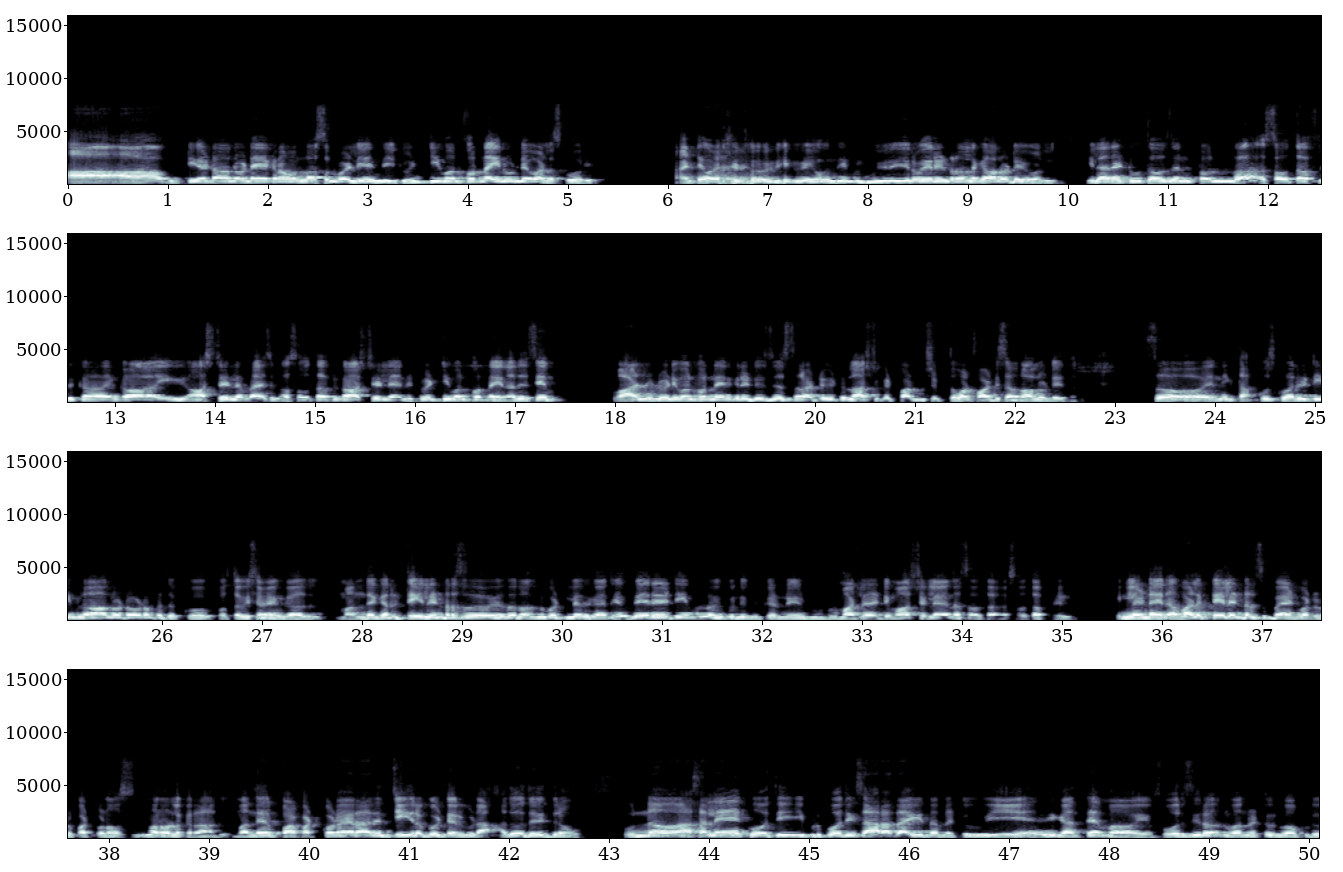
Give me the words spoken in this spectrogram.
ఆ ఆ ఫిఫ్టీ ఎయిట్ ఆల్అౌట్ అయ్యే క్రమంలో అసలు వాళ్ళు ఏంది? ట్వంటీ వన్ ఫోర్ నైన్ ఉండే వాళ్ళ స్కోర్. అంటే వాళ్ళు ఏముంది? ఇరవై రెండు రన్లకే ఆల్అౌట్ అయ్యేవాళ్ళు ఇలానే టూ థౌజండ్ ట్వెల్వ్లో సౌత్ ఆఫ్రికా ఇంకా ఈ ఆస్ట్రేలియా మ్యాచ్లో సౌత్ ఆఫ్రికా ఆస్ట్రేలియా అని ట్వంటీ వన్ ఫోర్ నైన్ అదే సేమ్. వాళ్ళు ట్వంటీ వన్ ఫర్ నైన్కి రెడ్యూస్ చేస్తారు. అటు ఇటు లాస్ట్ వికెట్ పార్ట్నర్షిప్తో వాళ్ళు ఫార్టీ సెవెన్ ఆల్అౌట్ అవుతారు. సో నీకు తక్కువ స్కోర్ టీంలో ఆల్అౌట్ అవ్వడం పెద్ద కొత్త విషయం ఏం కాదు. మన దగ్గర టైలెండర్స్ ఏదో రన్లు కొట్టలేదు కానీ వేరే టీంలో లో ఇక్కడ నేను ఇప్పుడు మాట్లాడే టీం ఆస్ట్రేలియా అయినా సౌత్ సౌత్ ఆఫ్రికా ఇంగ్లాండ్ అయినా వాళ్ళకి టైలెండర్స్ బ్యాట్ పట్టడం పట్టుకోవడం వస్తుంది. మన వాళ్ళకి రాదు. మన దగ్గర పట్టుకోవడమే రాదు. చెయ్యి కొట్టారు కూడా. అదో దరిద్రం. ఉన్నావు అసలే కోతి. ఇప్పుడు కోతికి సారా తాగింది అన్నట్టు. ఏ ఇక అంతే మా ఫోర్ జీరో నువ్వు అన్నట్టు నువ్వు అప్పుడు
